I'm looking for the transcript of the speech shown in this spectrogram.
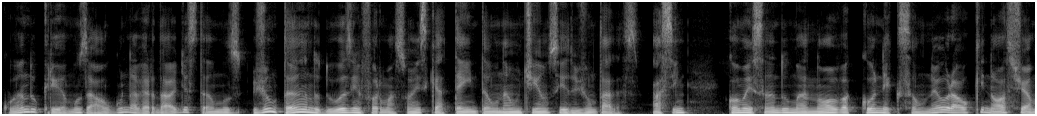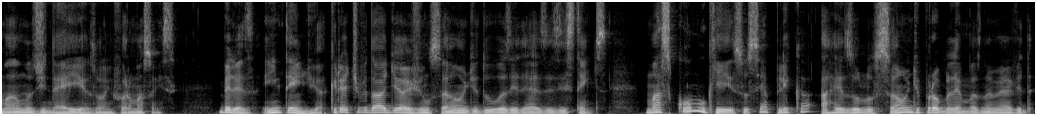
quando criamos algo, na verdade estamos juntando duas informações que até então não tinham sido juntadas. Assim, começando uma nova conexão neural que nós chamamos de ideias ou informações. Beleza, entendi. A criatividade é a junção de duas ideias existentes. Mas como que isso se aplica à resolução de problemas na minha vida?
